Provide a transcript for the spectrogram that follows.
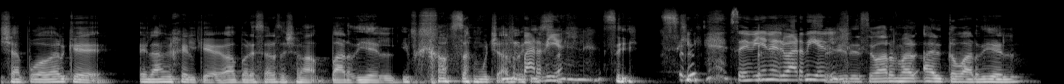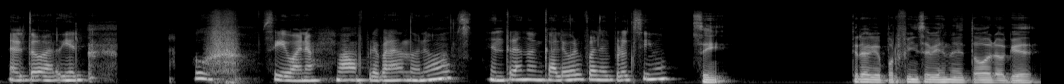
Ya puedo ver que el ángel que va a aparecer se llama Bardiel y me causa mucha risa. Bardiel. Sí. Sí, se viene el Se, Bardiel. viene, se va a armar alto Bardiel. Alto Bardiel. Uf, sí, bueno, vamos preparándonos, entrando en calor para el próximo. Sí. Creo que por fin se viene todo lo que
